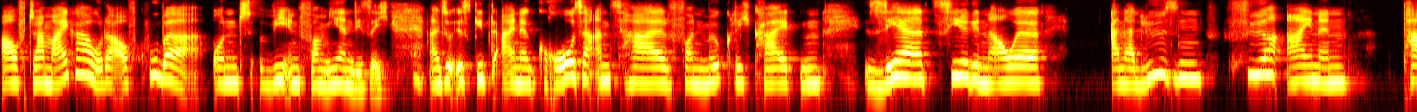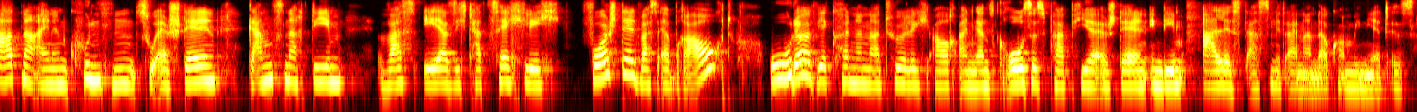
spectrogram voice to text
auf Jamaika oder auf Kuba und wie informieren die sich. Also es gibt eine große Anzahl von Möglichkeiten, sehr zielgenaue Analysen für einen Partner, einen Kunden zu erstellen, ganz nach dem, was er sich tatsächlich vorstellt, was er braucht oder wir können natürlich auch ein ganz großes Papier erstellen, in dem alles das miteinander kombiniert ist.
